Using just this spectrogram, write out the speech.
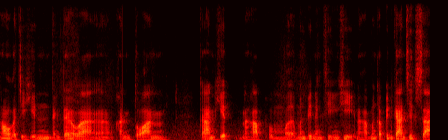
เฮาก็จะเห็นตั้งแต่ว่าขั้นตอนการเฮ็ดนะครับ ผมเออมันเป็นจังซี่จังซี่นะครับ มันก็เป็นการศึกษา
